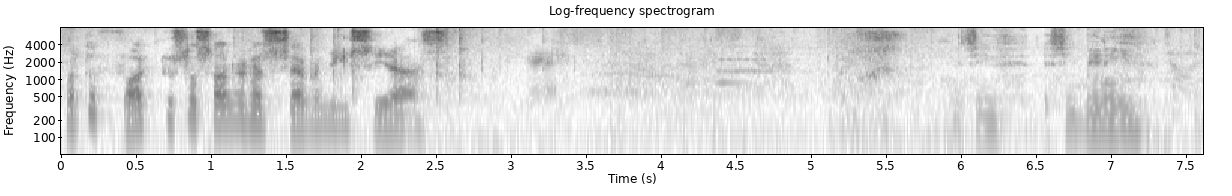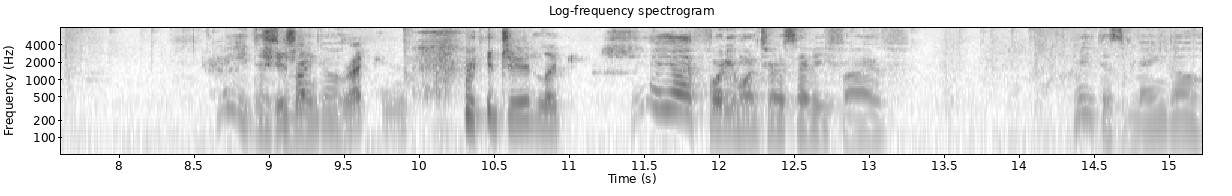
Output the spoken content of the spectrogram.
What the fuck? This Lissandra has 70 CS. Is she is she beating you? Let me eat this She's mango. like wrecking me, dude. Like, yeah, you're like 41 to a 75. Let me eat this mango.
